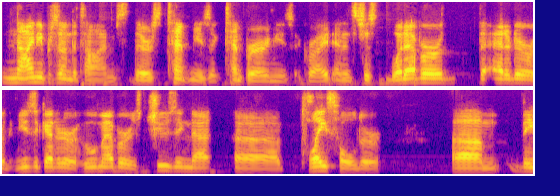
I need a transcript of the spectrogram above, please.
90% of the times there's temp music temporary music right and it's just whatever the editor or the music editor or whomever is choosing that uh, placeholder um, they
